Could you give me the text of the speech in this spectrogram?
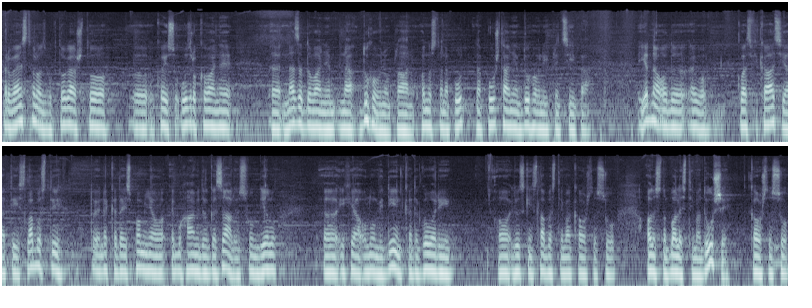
prvenstveno zbog toga što koje su uzrokovane E, nazadovanjem na duhovnom planu, odnosno napuštanjem duhovnih principa. Jedna od e, evo, klasifikacija tih slabosti, to je nekada ispominjao Ebu Hamid al-Gazali u svom dijelu uh, Ihya Ulumi Din, kada govori o ljudskim slabostima kao što su, odnosno bolestima duše, kao što su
